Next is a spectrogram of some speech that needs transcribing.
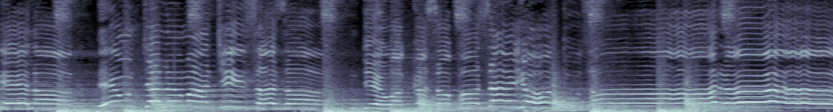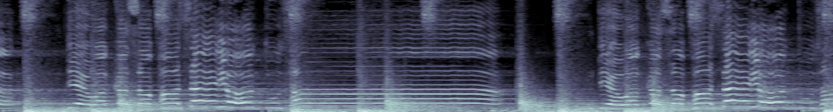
गेला. देऊन जन्माची सजा. देवा कसा कसा फासा ह्यो तुझा? देवा कसा फासा ह्यो तुझा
